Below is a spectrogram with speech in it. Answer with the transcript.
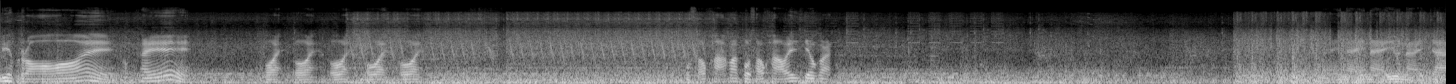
เรียบร้อยโอเคโอ้ยโอ้ยโอ้ยโอ้ยโอ้ยปลดเสาขาก่อนปลดเสาขาไว้เจียวก่อนไหนไหนไหนอยู่ไหนจ๊ะ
